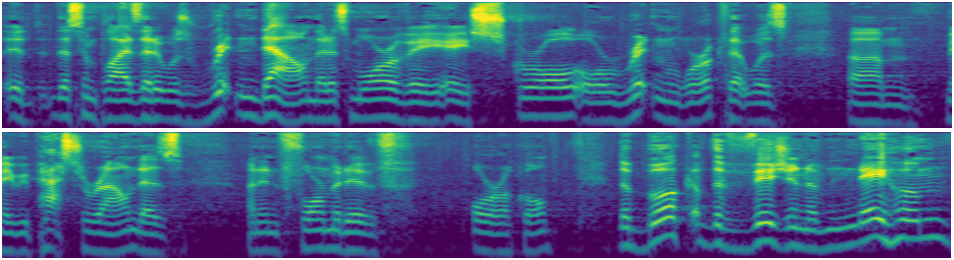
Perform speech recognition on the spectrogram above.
it, this implies that it was written down, that it's more of a, a scroll or written work that was um, maybe passed around as an informative oracle. The book of the vision of Nahum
